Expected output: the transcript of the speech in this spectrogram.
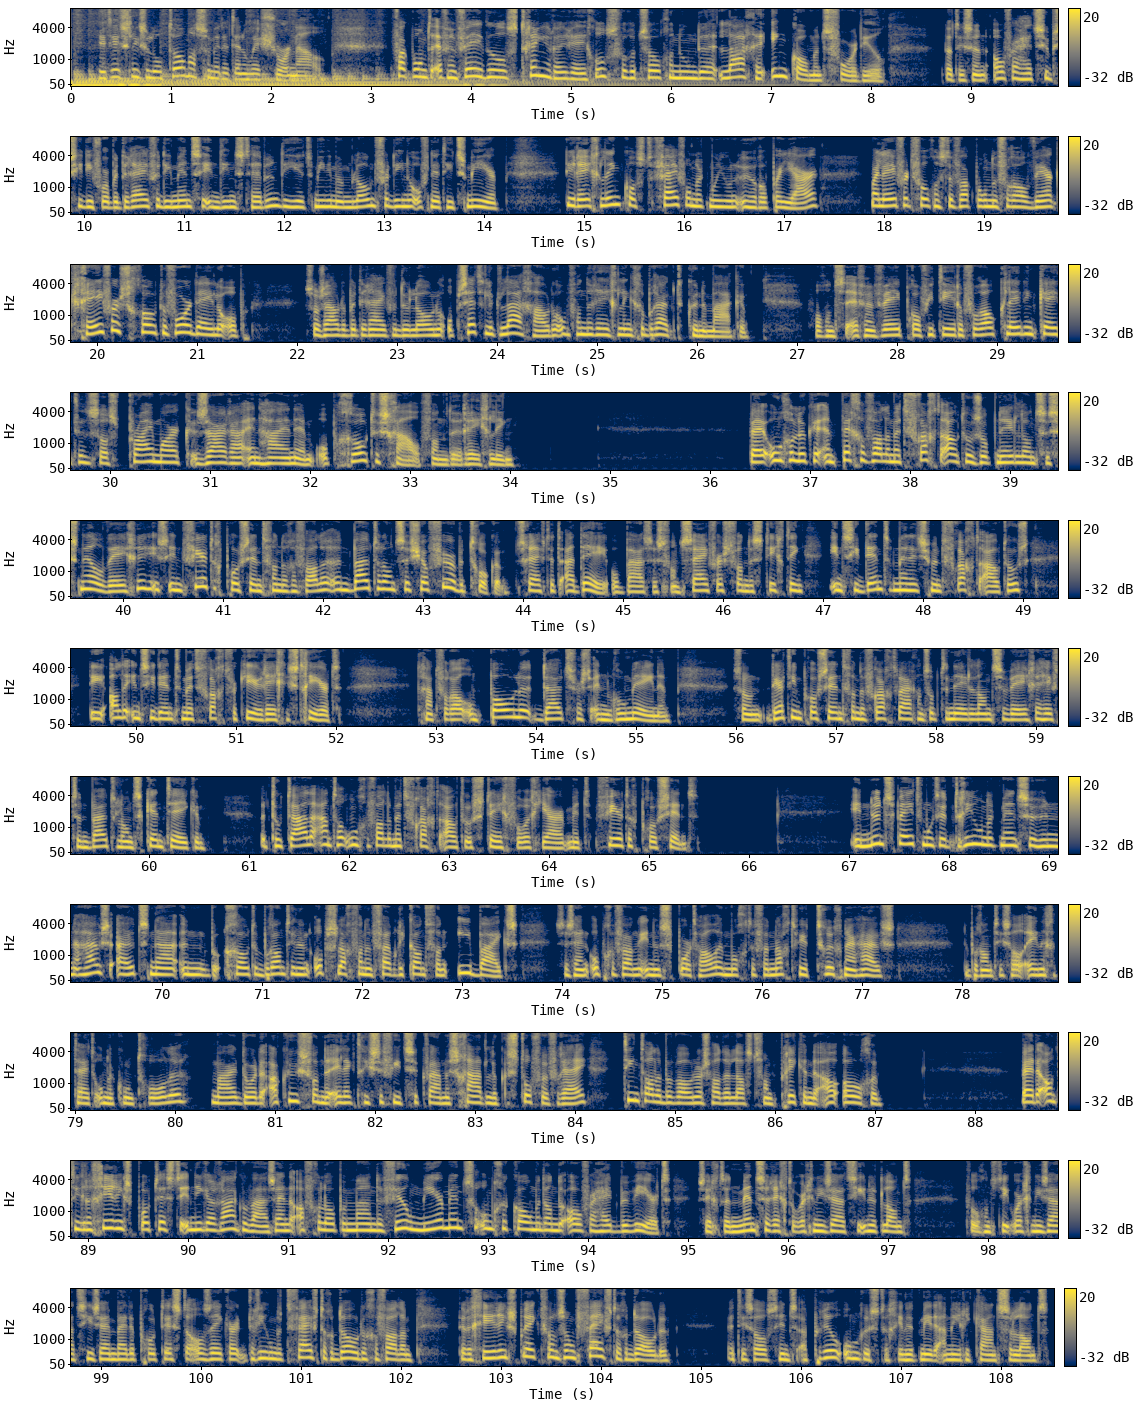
Dit is Lieselot Thomassen met het NOS-journaal. Vakbond FNV wil strengere regels voor het zogenoemde lage inkomensvoordeel. Dat is een overheidssubsidie voor bedrijven die mensen in dienst hebben... die het minimumloon verdienen of net iets meer. Die regeling kost 500 miljoen euro per jaar... maar levert volgens de vakbonden vooral werkgevers grote voordelen op. Zo zouden bedrijven de lonen opzettelijk laag houden... om van de regeling gebruik te kunnen maken. Volgens de FNV profiteren vooral kledingketens zoals Primark, Zara en H&M op grote schaal van de regeling. Bij ongelukken en pechgevallen met vrachtauto's op Nederlandse snelwegen is in 40% van de gevallen een buitenlandse chauffeur betrokken, schrijft het AD op basis van cijfers van de stichting Incidentenmanagement Vrachtauto's, die alle incidenten met vrachtverkeer registreert. Het gaat vooral om Polen, Duitsers en Roemenen. Zo'n 13% van de vrachtwagens op de Nederlandse wegen heeft een buitenlands kenteken. Het totale aantal ongevallen met vrachtauto's steeg vorig jaar met 40% In Nunspeet moeten 300 mensen hun huis uit na een grote brand in een opslag van een fabrikant van e-bikes. Ze zijn opgevangen in een sporthal en mochten vannacht weer terug naar huis. De brand is al enige tijd onder controle maar door de accu's van de elektrische fietsen kwamen schadelijke stoffen vrij. Tientallen bewoners hadden last van prikkende ogen. Bij de anti-regeringsprotesten in Nicaragua zijn de afgelopen maanden veel meer mensen omgekomen dan de overheid beweert, zegt een mensenrechtenorganisatie in het land. Volgens die organisatie zijn bij de protesten al zeker 350 doden gevallen. De regering spreekt van zo'n 50 doden. Het is al sinds april onrustig in het Midden-Amerikaanse land.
